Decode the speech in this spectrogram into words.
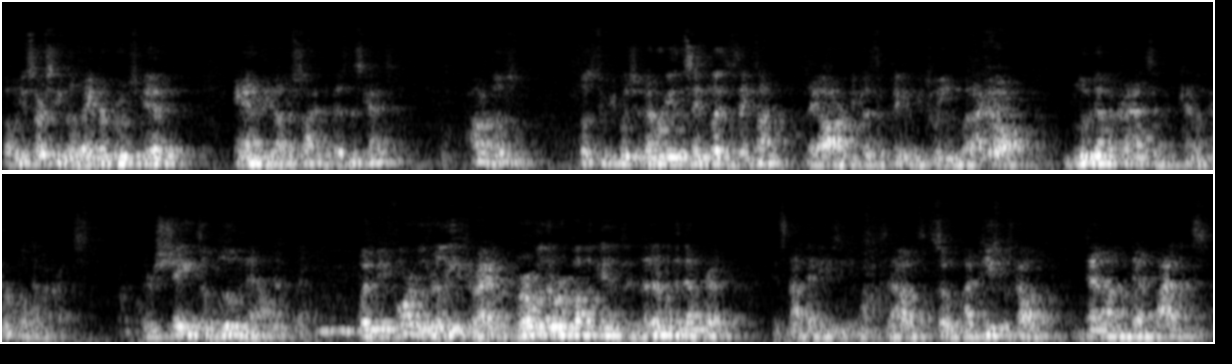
But when you start seeing the labor groups give and the other side, the business guys, how are those? Those two people should never be in the same place at the same time. They are because they're picking between what I call blue Democrats and kind of purple Democrats. There's shades of blue now. When before it was really easy, right? We're with the Republicans and then with the Democrats. It's not that easy anymore. Now so my piece was called Dem on Dem Violence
